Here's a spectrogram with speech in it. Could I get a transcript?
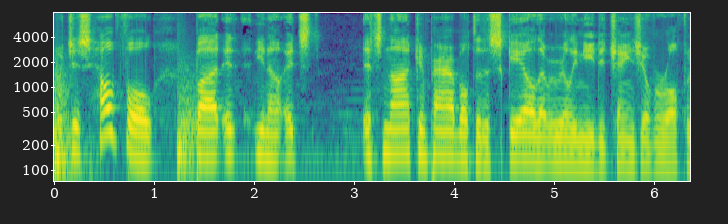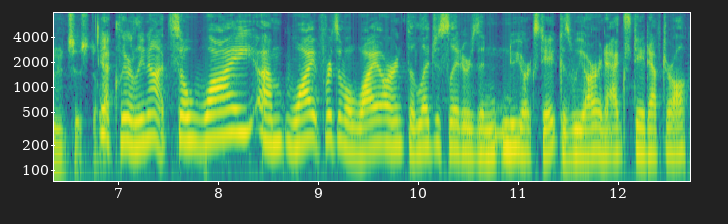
which is helpful, but it, you know, it's it's not comparable to the scale that we really need to change the overall food system. Yeah, clearly not. So why, um, why? First of all, why aren't the legislators in New York State, because we are an ag state after all?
